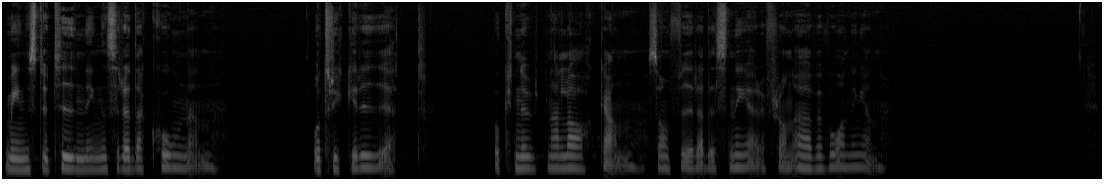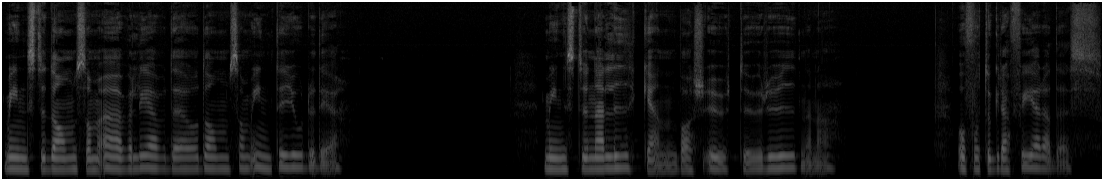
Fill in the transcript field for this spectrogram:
Minns du tidningsredaktionen och tryckeriet och knutna lakan som firades ner från övervåningen? Minns du de som överlevde och de som inte gjorde det? Minns du när liken bars ut ur ruinerna och fotograferades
